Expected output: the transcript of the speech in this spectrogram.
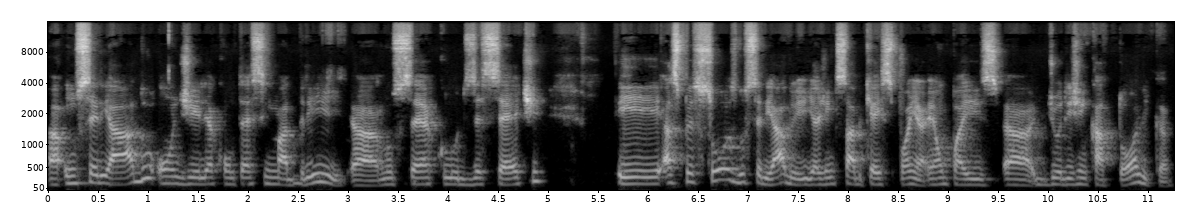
uh, um seriado onde ele acontece em Madrid uh, no século XVII e as pessoas do seriado, e a gente sabe que a Espanha é um país uh, de origem católica,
